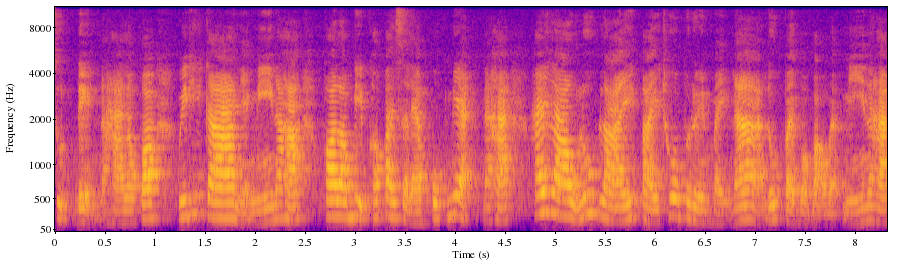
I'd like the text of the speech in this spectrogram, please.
จุดเด่นนะคะ แล้วก็วิธีการอย่างนี้นะคะ พอเราบีบเข้าไปเสร็จแล้วปุ๊บเนี่ยนะคะให้เราลูบไล้ไปทั่วบริเวณใบหน้าลูบไปเบาๆแบบนี้นะคะ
